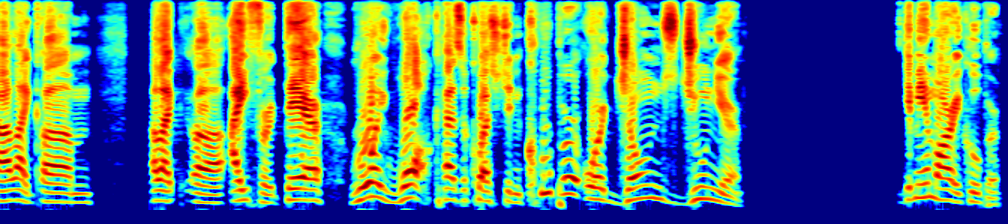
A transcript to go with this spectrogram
I like um I like uh Eifert there. Roy Walk has a question: Cooper or Jones Jr. Give me Amari Cooper.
